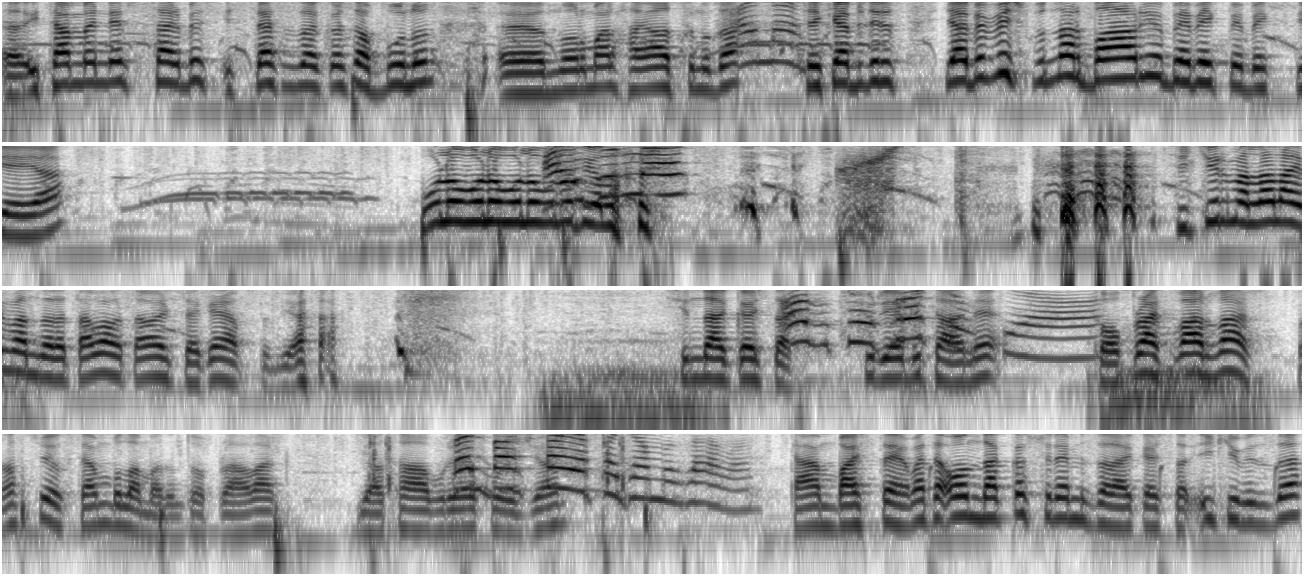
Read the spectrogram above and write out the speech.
Ee, itemlerin hepsi serbest. İsterseniz arkadaşlar bunun e, normal hayatını da çekebiliriz. Ya bebiş bunlar bağırıyor bebek bebek diye ya. Vulu vulu vulu vulu diyorlar. Tükürme lan hayvanlara. Tamam tamam şaka yaptım ya. Şimdi arkadaşlar şuraya bir tane ya. toprak var var. Nasıl yok sen bulamadın toprağı var. Yatağı buraya koyacağım. O zaman? Tamam başlayalım. Hatta 10 dakika süremiz var arkadaşlar. İkimiz de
